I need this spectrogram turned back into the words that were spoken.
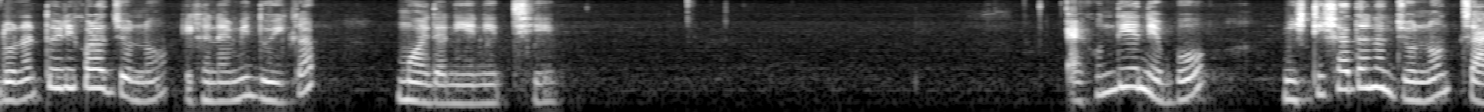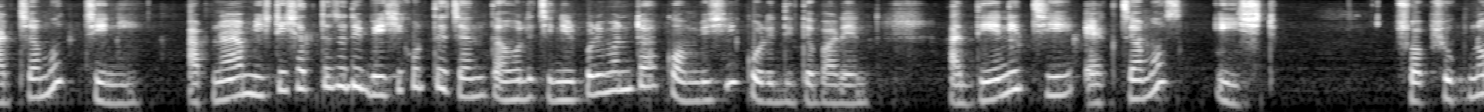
ডোনাট তৈরি করার জন্য এখানে আমি দুই কাপ ময়দা নিয়ে নিচ্ছি। এখন দিয়ে নেব মিষ্টি স্বাদ আনার জন্য চার চামচ চিনি। আপনারা মিষ্টি স্বাদটা যদি বেশি করতে চান, তাহলে চিনির পরিমাণটা কম বেশি করে দিতে পারেন। আর দিয়ে নিচ্ছি এক চামচ ইস্ট। সব শুকনো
